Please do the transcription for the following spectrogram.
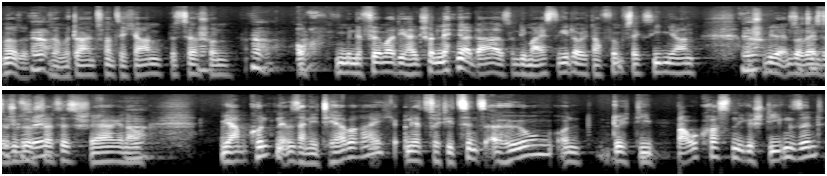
Also Ja. also mit 23 Jahren bist du ja schon ja. auch eine Firma, die halt schon länger da ist. Und die meisten geht, glaube ich, nach fünf, sechs, sieben Jahren Ja, auch schon wieder insolvent. Das gibt so statistisch, ja, genau. Ja. Wir haben Kunden im Sanitärbereich und jetzt durch die Zinserhöhung und durch die Baukosten, die gestiegen sind,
